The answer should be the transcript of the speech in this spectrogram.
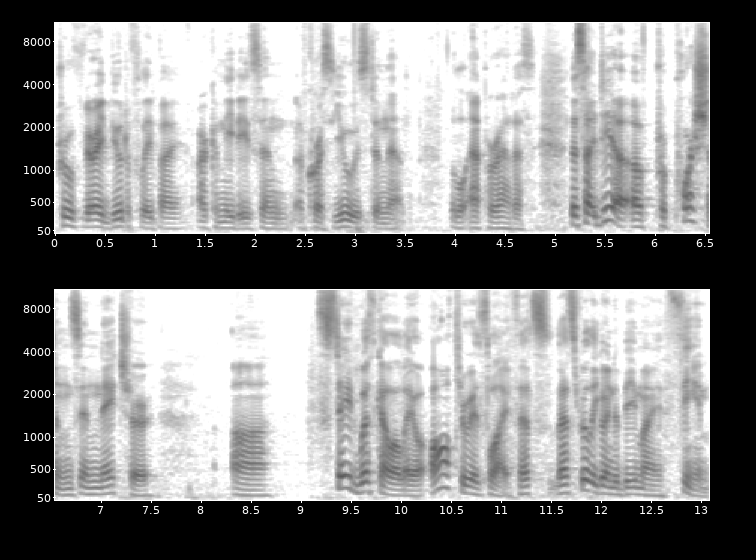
proved very beautifully by Archimedes and, of course, used in that little apparatus. This idea of proportions in nature uh, stayed with Galileo all through his life. That's, that's really going to be my theme.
